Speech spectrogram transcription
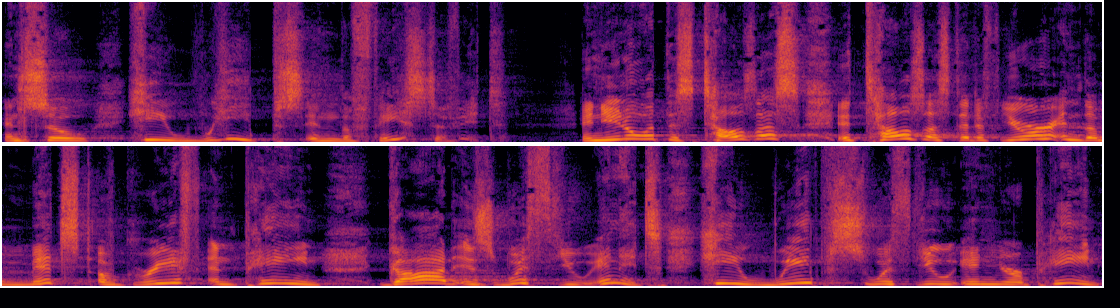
and so he weeps in the face of it. And you know what this tells us? It tells us that if you're in the midst of grief and pain, God is with you in it. He weeps with you in your pain,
